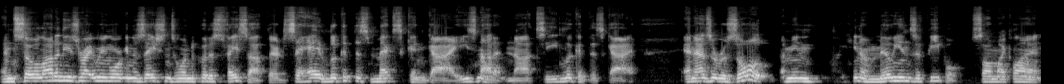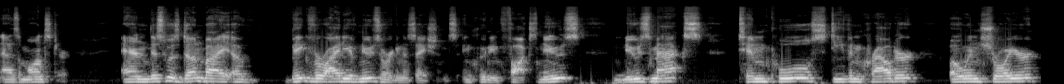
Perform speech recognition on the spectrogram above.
And so a lot of these right wing organizations wanted to put his face out there to say, hey, look at this Mexican guy. He's not a Nazi. Look at this guy. And as a result, I mean, you know, millions of people saw my client as a monster. And this was done by a big variety of news organizations, including Fox News, Newsmax, Tim Pool, Steven Crowder, Owen Schroyer,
